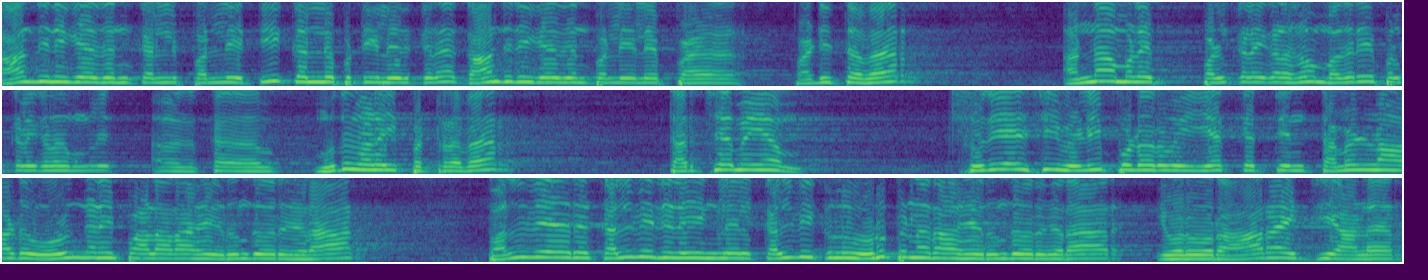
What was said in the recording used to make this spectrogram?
காந்திநிகேதன் கல்வி பள்ளி டி கல்லுப்பட்டியில் இருக்கிற காந்திநிகேதன் பள்ளியிலே ப படித்தவர். அண்ணாமலை பல்கலைக்கழகம் மதுரை பல்கலைக்கழகம் முதுகலை பெற்றவர். தற்சமயம் சுதேசி விழிப்புணர்வு இயக்கத்தின் தமிழ்நாடு ஒருங்கிணைப்பாளராக இருந்து வருகிறார். பல்வேறு கல்வி நிலையங்களில் கல்விக்குழு உறுப்பினராக இருந்து வருகிறார். இவர் ஒரு ஆராய்ச்சியாளர்.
